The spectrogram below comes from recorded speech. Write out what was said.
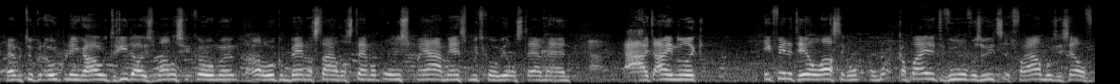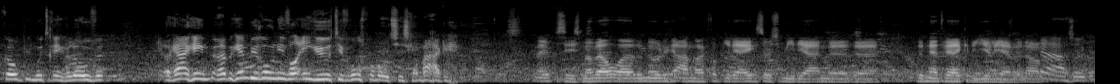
We hebben natuurlijk een opening gehouden, 3000 man is gekomen. Daar hadden we ook een banner staan van stem op ons. Maar ja, mensen moeten gewoon willen stemmen. En ja, uiteindelijk, ik vind het heel lastig om, om campagne te voeren voor zoiets. Het verhaal moet zichzelf verkopen, je moet erin geloven. We, gaan geen, we hebben geen bureau in ieder geval ingehuurd die voor ons promoties gaat maken. Nee, precies. Maar wel uh, de nodige aandacht op jullie eigen social media en de, de, de netwerken die jullie hebben. Nou, ja, zeker.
